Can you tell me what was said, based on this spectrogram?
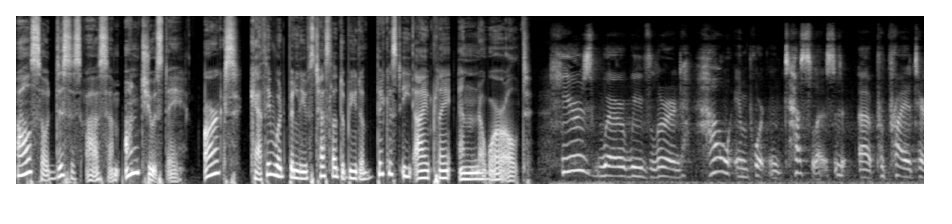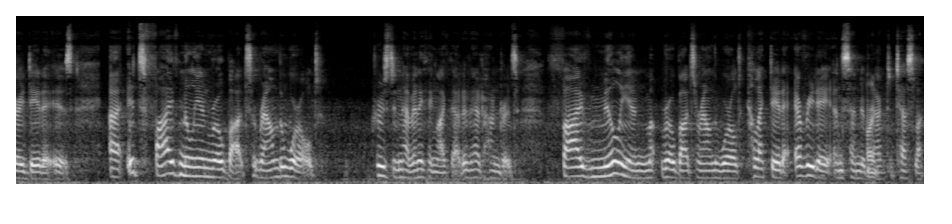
Also, this is awesome. On Tuesday, ARK's Cathie Wood believes Tesla to be the biggest EI play in the world. Here's where we've learned how important Tesla's uh, proprietary data is. Uh, it's 5 million robots around the world. Cruise didn't have anything like that, it had hundreds. 5 million robots around the world collect data every day and send it right. back to Tesla.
